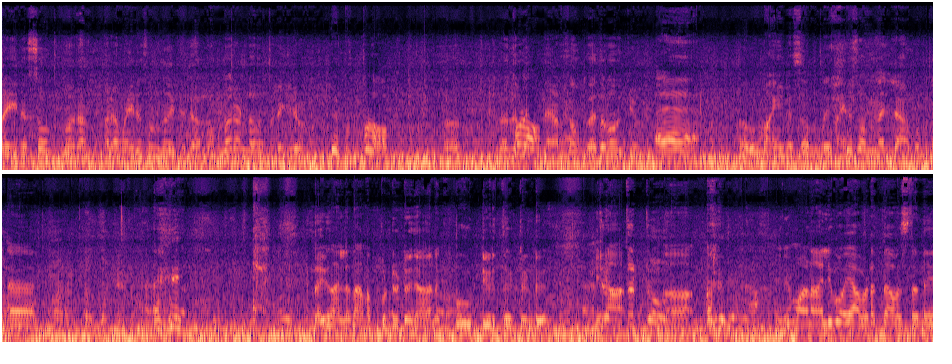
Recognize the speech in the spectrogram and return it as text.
മൈനസ് ഒന്നോ രണ്ടോ അല്ല മൈനസ് ഒന്നോ ഇല്ല ഒന്നോ രണ്ടോ ഡിഗ്രി ഉണ്ട്. ഇപ്പോഴോ മൈനസ് ഒന്ന്. മൈനസ് ഒന്നല്ല. ഒന്നോ രണ്ടോ. എന്തായാലും നല്ല തണുപ്പുണ്ട് കേട്ടോ ഞാനൊക്കെ ഇപ്പൊ ഊട്ടി എടുത്തിട്ടുണ്ട് ഇനി മണാലി പോയ അവിടെ എന്താ അവസ്ഥ എന്ന്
